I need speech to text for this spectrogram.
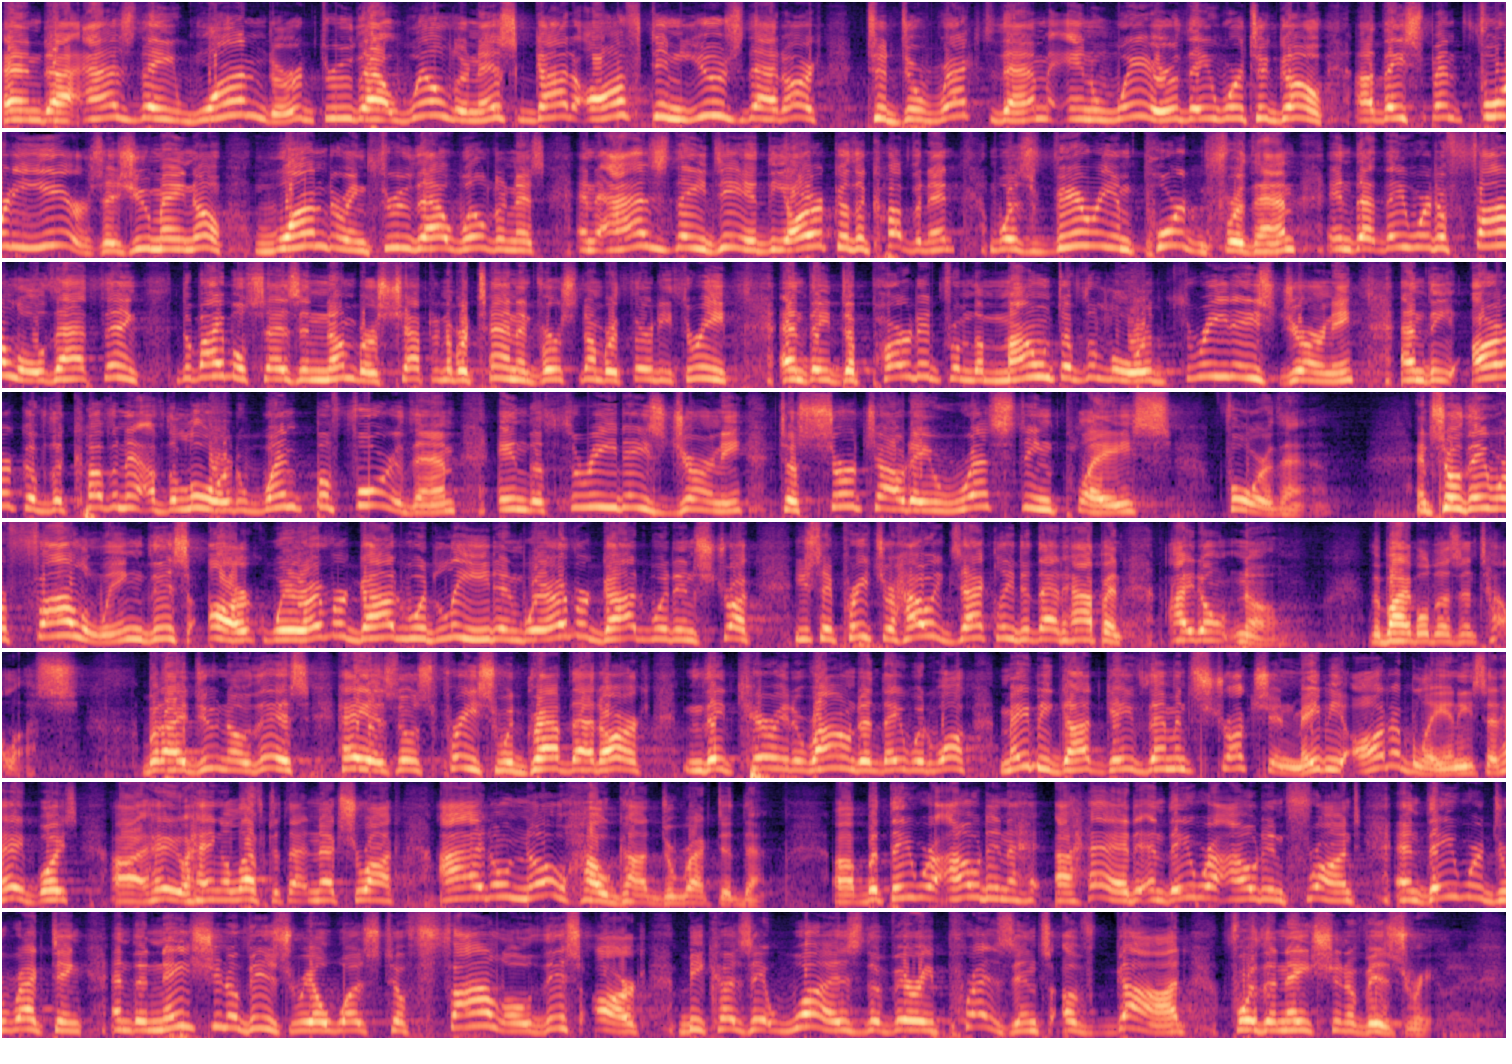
And uh, as they wandered through that wilderness, God often used that ark to direct them in where they were to go. Uh, they spent 40 years, as you may know, wandering through that wilderness. And as they did, the Ark of the Covenant was very important for them in that they were to follow that thing. The Bible says in Numbers chapter number 10 and verse number 33 and they departed from the mount of the Lord three days' journey, and the ark of the covenant of the Lord went before them in the three days' journey to search out a resting place for them. And so they were following this ark wherever God would lead and wherever God would instruct. You say, Preacher, how exactly did that happen? I don't know. The Bible doesn't tell us. But I do know this hey, as those priests would grab that ark and they'd carry it around and they would walk, maybe God gave them instruction, maybe audibly. And He said, hey, boys, uh, hey, hang a left at that next rock. I don't know how God directed them. Uh, but they were out in ahead and they were out in front and they were directing and the nation of israel was to follow this ark because it was the very presence of god for the nation of israel.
